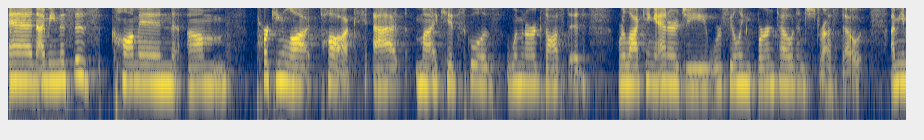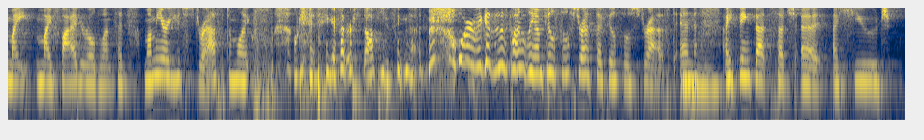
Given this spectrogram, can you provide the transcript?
And I mean, this is common um, parking lot talk at my kids' school is women are exhausted we're lacking energy we're feeling burnt out and stressed out. I mean my, my five-year-old once said mommy are you stressed? I'm like okay i think i better stop using that. Or because this constantly i feel so stressed i feel so stressed. And mm-hmm. i think that's such a, a huge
